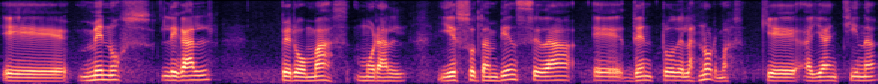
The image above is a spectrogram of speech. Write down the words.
eh, menos legal, pero más moral, y eso también se da dentro de las normas, que allá en China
